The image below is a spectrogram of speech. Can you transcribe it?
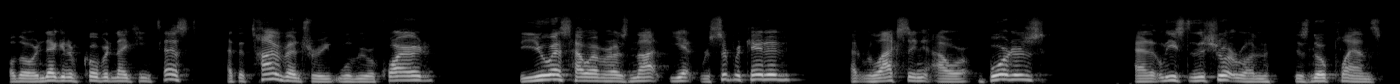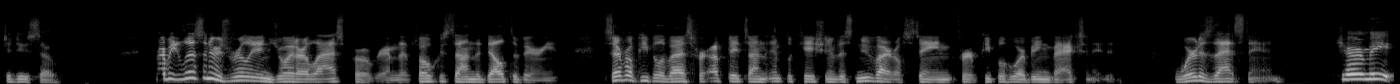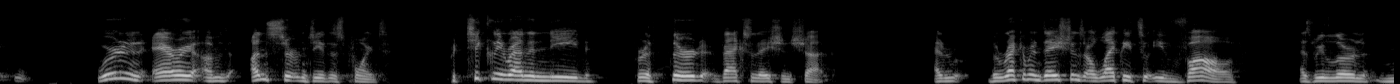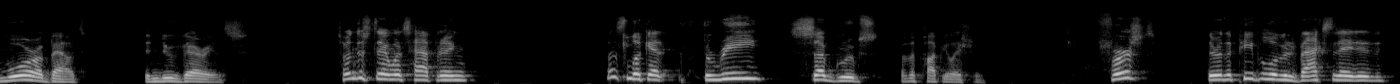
Although a negative COVID 19 test at the time of entry will be required, the US, however, has not yet reciprocated at relaxing our borders. And at least in the short run, there's no plans to do so. Robbie, listeners really enjoyed our last program that focused on the Delta variant. Several people have asked for updates on the implication of this new viral strain for people who are being vaccinated. Where does that stand? Jeremy, we're in an area of uncertainty at this point, particularly around the need for a third vaccination shot. And the recommendations are likely to evolve as we learn more about the new variants. To understand what's happening, let's look at three subgroups of the population. First, there are the people who have been vaccinated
